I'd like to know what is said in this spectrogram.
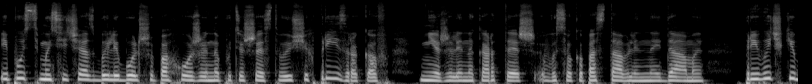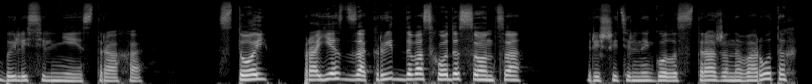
И пусть мы сейчас были больше похожи на путешествующих призраков, нежели на кортеж высокопоставленной дамы, привычки были сильнее страха. «Стой! Проезд закрыт до восхода солнца!» Решительный голос стража на воротах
